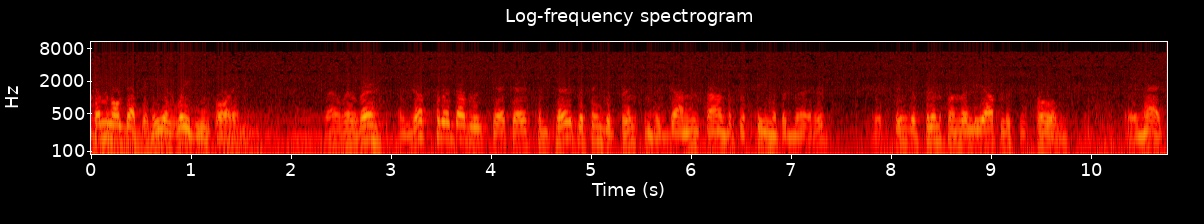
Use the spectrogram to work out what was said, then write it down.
criminal deputy, is waiting for him. Well, Wilbur, just for a double check, I've compared the fingerprints from the gun found at the scene of the murder with fingerprints from Liliopolis' home. They match.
